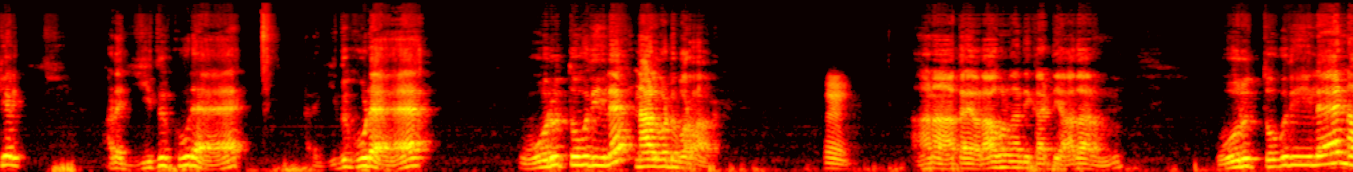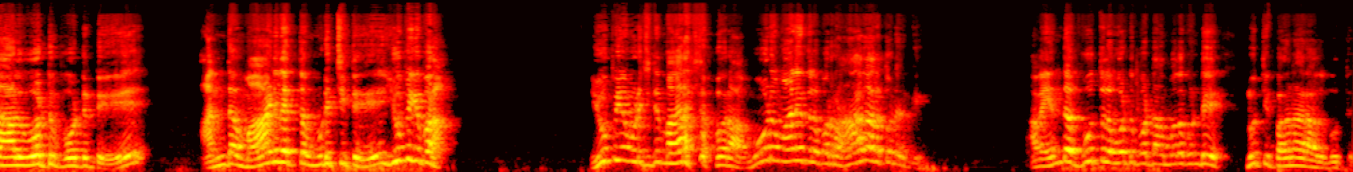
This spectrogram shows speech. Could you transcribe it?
கேள்வி அட இது கூட இது கூட ஒரு தொகுதியில நாலு ஓட்டு போடுறான் அவன். ஆனா தலைவர் ராகுல் காந்தி காட்டிய ஆதாரம் ஒரு தொகுதியில நாலு ஓட்டு போட்டுட்டு அந்த மாநிலத்தை முடிச்சிட்டு யூபிக்கு போறான். யூபியை முடிச்சிட்டு மகாராஷ்டிரா போறான். மூணு மாநிலத்துல போடுறான் ஆதாரத்தோட இருக்கு. அவன் எந்த பூத்துல ஓட்டு போட்டான்? முத கொண்டு நூத்தி பதினாறாவது பூத்து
